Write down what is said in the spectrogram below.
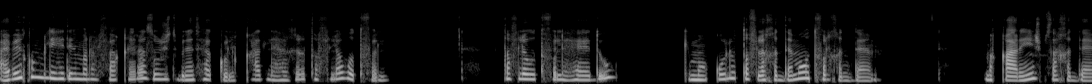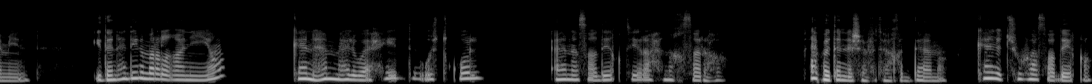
عبالكم بلي هذه المرأة الفقيرة زوجة بناتها كل قعد لها غير طفلة وطفل. طفلة وطفل هادو كما نقولوا طفلة خدامة وطفل خدام. ما قارينش بصح خدامين. اذا هذه المرأة الغنية كان همها الوحيد واش تقول؟ أنا صديقتي راح نخسرها. ابدا لا شافتها خدامة كانت تشوفها صديقة.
